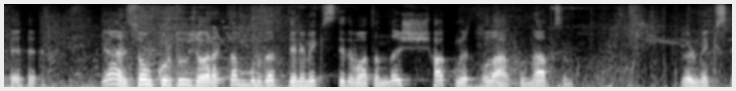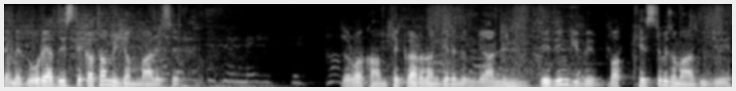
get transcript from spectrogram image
yani son kurtuluş olaraktan bunu da denemek istedi vatandaş. Haklı. O da haklı. Ne yapsın? Ölmek istemedi. Oraya destek atamayacağım maalesef. Dur bakalım tekrardan gelelim. Yani dediğim gibi bak kesti bizim ADC'yi.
